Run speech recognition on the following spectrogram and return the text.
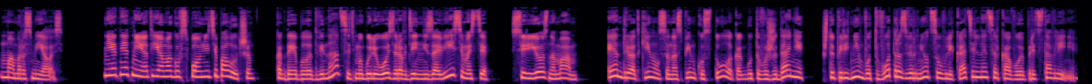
Мама рассмеялась. «Нет-нет-нет, я могу вспомнить и получше. Когда ей было двенадцать, мы были у озера в День независимости. Серьезно, мам». Эндрю откинулся на спинку стула, как будто в ожидании, что перед ним вот-вот развернется увлекательное цирковое представление.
